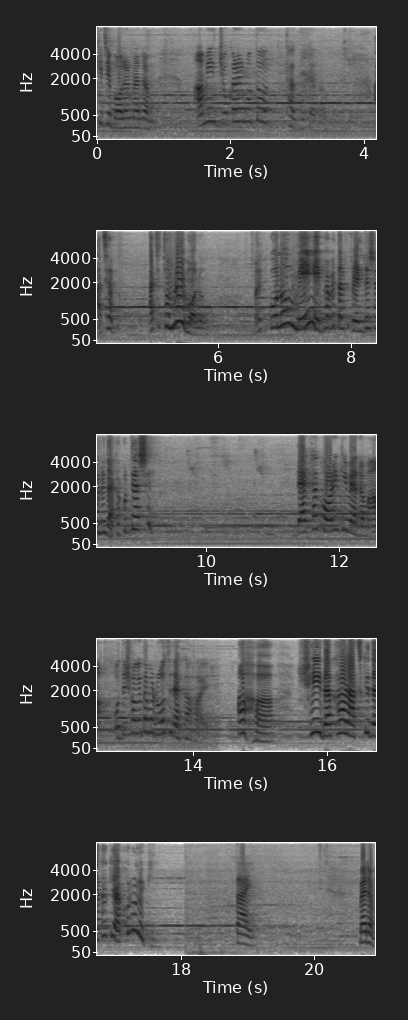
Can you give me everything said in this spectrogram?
কি যে বলেন ম্যাডাম আমি জোকারের মতো থাকব কেন? আচ্ছা আচ্ছা তোমরাই বলো। মানে কোনো মেয়ে এভাবে তার ফ্রেন্ডদের সামনে দেখা করতে আসে? দেখা করে কি ম্যাডাম ওদের সঙ্গে তো আমার রোজ দেখা হয়। আহা সেই দেখা আর আজকে দেখা কি এখনও নাকি? তাই? ম্যাডাম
